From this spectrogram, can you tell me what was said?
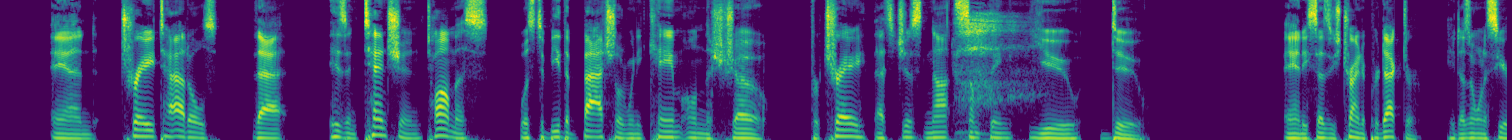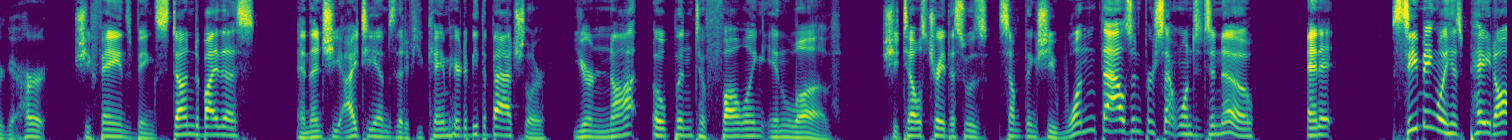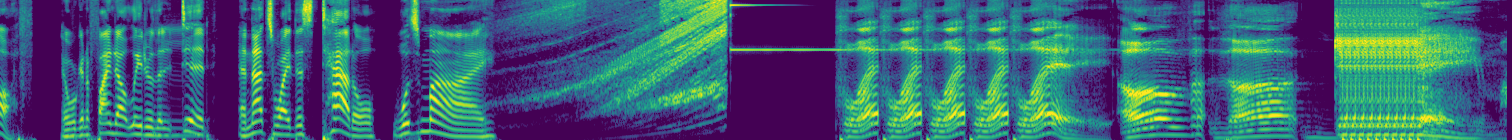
And Trey tattles that his intention, Thomas, was to be the bachelor when he came on the show. For Trey, that's just not something you do. And he says he's trying to protect her. He doesn't want to see her get hurt. She feigns being stunned by this. And then she ITMs that if you came here to be the bachelor, you're not open to falling in love. She tells Trey this was something she 1000% wanted to know, and it seemingly has paid off. And we're going to find out later that it Mm. did. And that's why this tattle was my. Play, play, play, play, play of the game.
